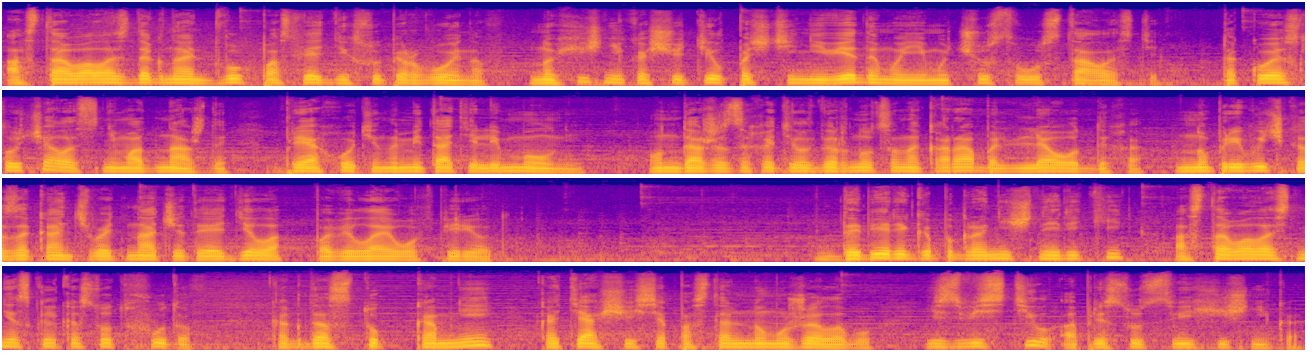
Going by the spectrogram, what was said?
Оставалось догнать двух последних супервоинов, но хищник ощутил почти неведомое ему чувство усталости. Такое случалось с ним однажды при охоте на метателей молний. Он даже захотел вернуться на корабль для отдыха, но привычка заканчивать начатое дело повела его вперед. До берега пограничной реки оставалось несколько сот футов, когда стук камней, катящийся по стальному желобу, известил о присутствии хищника.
